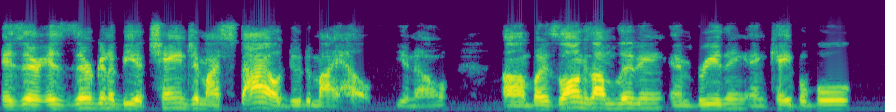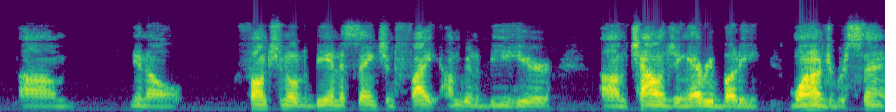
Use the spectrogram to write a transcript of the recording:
is there is there going to be a change in my style due to my health, you know? Um, but as long as I'm living and breathing and capable, um, you know, functional to be in a sanctioned fight, I'm going to be here um, challenging everybody 100%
